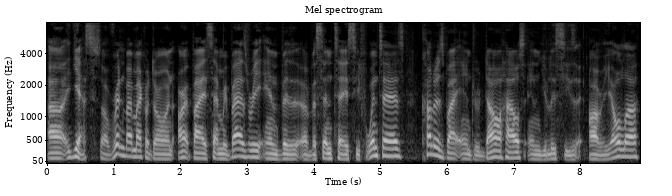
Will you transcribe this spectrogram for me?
Uh, yes, so written by Michael Dorn, art by Sami Basri and uh, Vicente Cifuentes, colors by Andrew Dalhouse and Ulises Arreola,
